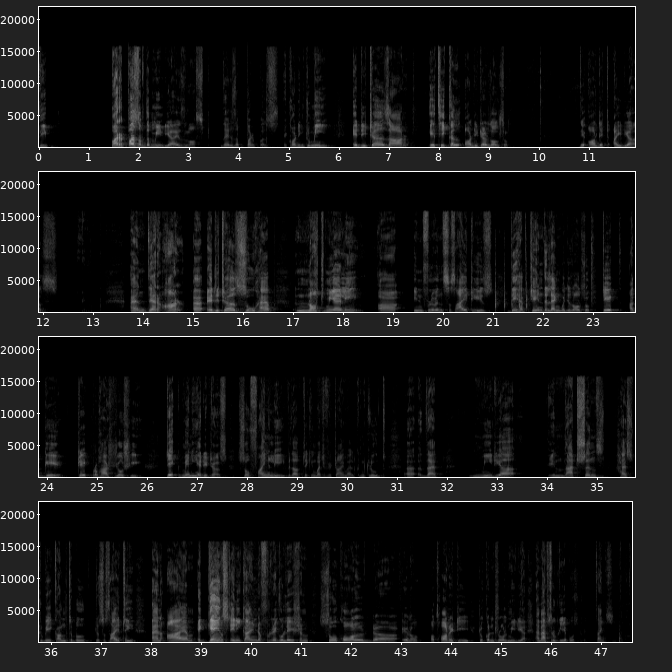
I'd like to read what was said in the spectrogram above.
the purpose of the media is lost. There is a purpose. According to me, editors are ethical auditors also. They audit ideas. You know. And there are uh, editors who have not merely uh, influenced societies, they have changed the languages also. Take Agyeya, take Prabhash Joshi, take many editors. So finally, without taking much of your time, I'll conclude uh, that media, in that sense, has to be accountable to society and I am against any kind of regulation, so-called, uh, you know, authority to control media. I'm absolutely opposed to it. Thanks.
